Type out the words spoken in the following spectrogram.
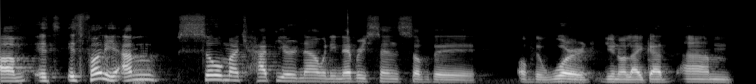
Um, it's it's funny. I'm so much happier now, and in every sense of the of the word. You know, like I, um,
